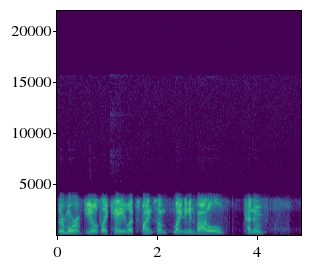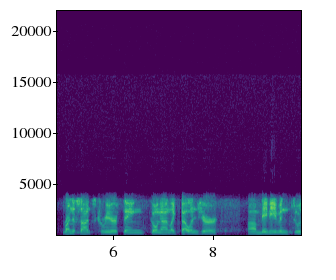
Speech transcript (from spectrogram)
they're more of deals like, hey, let's find some lightning in the bottle kind of renaissance career thing going on, like Bellinger, um, maybe even to a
